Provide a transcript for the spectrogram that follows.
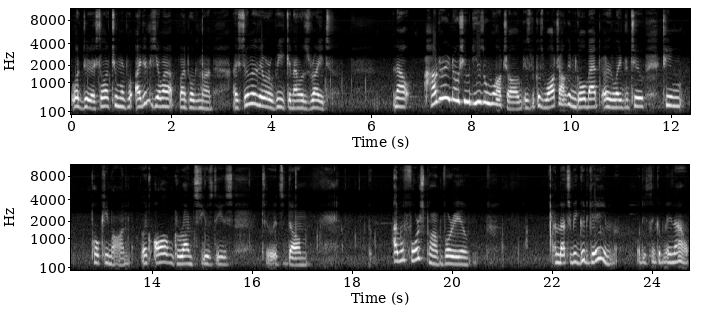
Look, dude, I still have two more. Po I didn't heal my my Pokemon. I assumed that they were weak, and I was right. Now, how did I know she would use a Watchog? Is because Watchog and Golbat are like the two team Pokemon. Like all grunts use these two. It's dumb. I will force palm for you. And that should be a good game. What do you think of me now?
